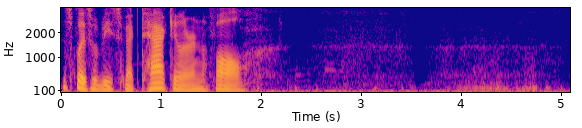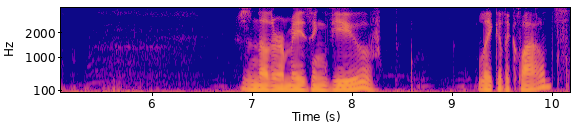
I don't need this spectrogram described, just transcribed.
This place would be spectacular in the fall. There's another amazing view of Lake of the Clouds.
